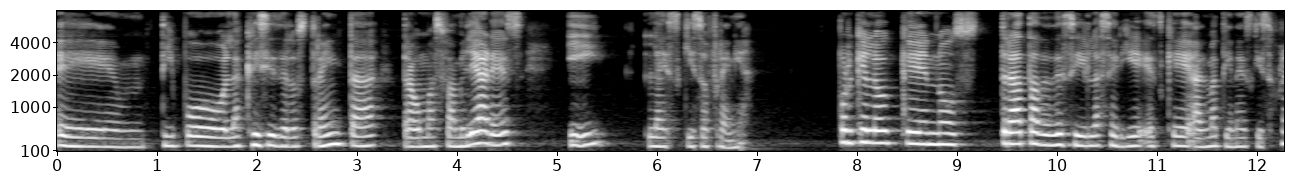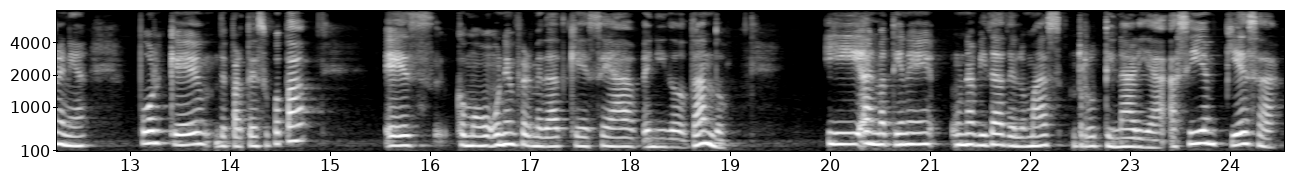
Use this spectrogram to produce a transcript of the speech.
eh, tipo la crisis de los 30, traumas familiares y la esquizofrenia. Porque lo que nos trata de decir la serie es que Alma tiene esquizofrenia porque de parte de su papá es como una enfermedad que se ha venido dando. Y Alma tiene una vida de lo más rutinaria. Así empieza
